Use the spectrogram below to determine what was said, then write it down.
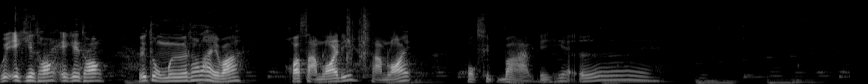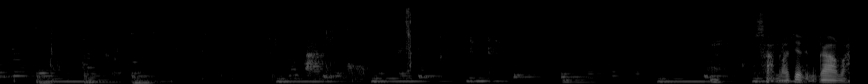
อุ้ยเอเคทองเอเคทองเฮ้ยถุงมือเท่าไหร่วะ ขอสามร้อยดิสามร้อยหกสิบบาทไอ้เหี้ยเอ้ยสามร้อยเจ็ดสิบเก้าป่ะ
